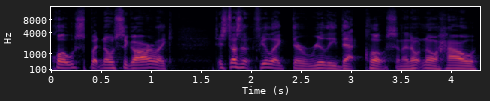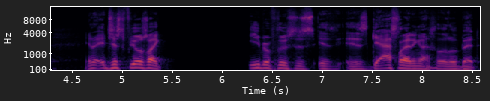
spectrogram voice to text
close, but no cigar. Like, it just doesn't feel like they're really that close. And I don't know how. You know, it just feels like Eberflus is is is gaslighting us a little bit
